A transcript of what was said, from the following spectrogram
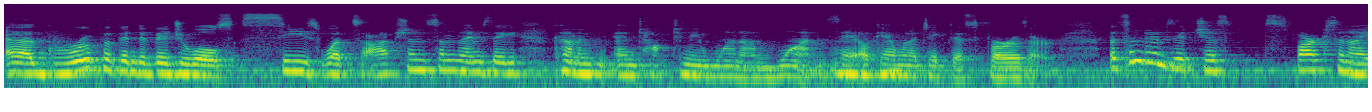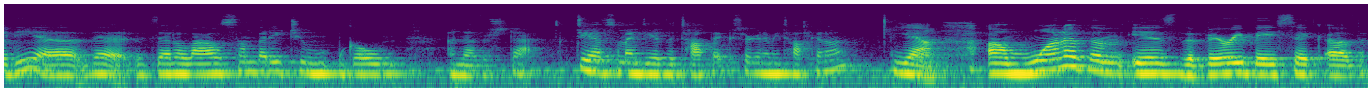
a group of individuals sees what's options, sometimes they come and, and talk to me one on one, say, Mm-hmm. okay, I want to take this further. But sometimes it just sparks an idea that, that allows somebody to go another step. Do you have some idea of the topics you're going to be talking on? Yeah, um, one of them is the very basic of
